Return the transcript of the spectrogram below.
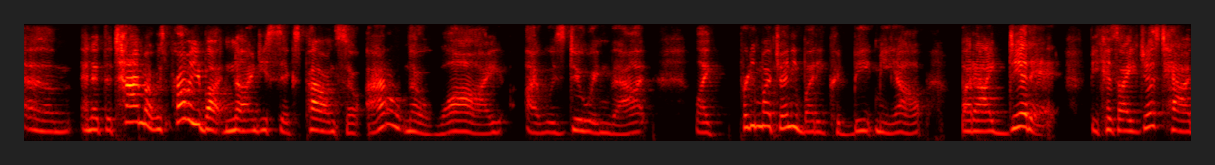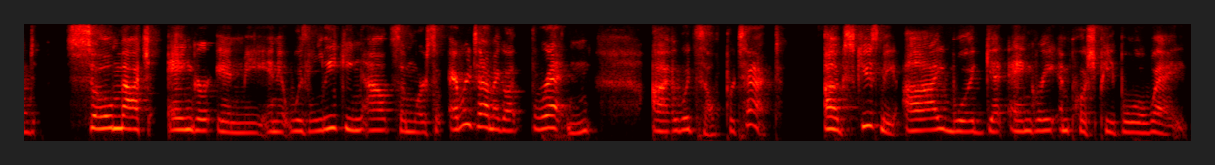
Um, and at the time, I was probably about 96 pounds. So I don't know why I was doing that. Like pretty much anybody could beat me up, but I did it because I just had so much anger in me and it was leaking out somewhere. So every time I got threatened, I would self protect uh, excuse me, I would get angry and push people away.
